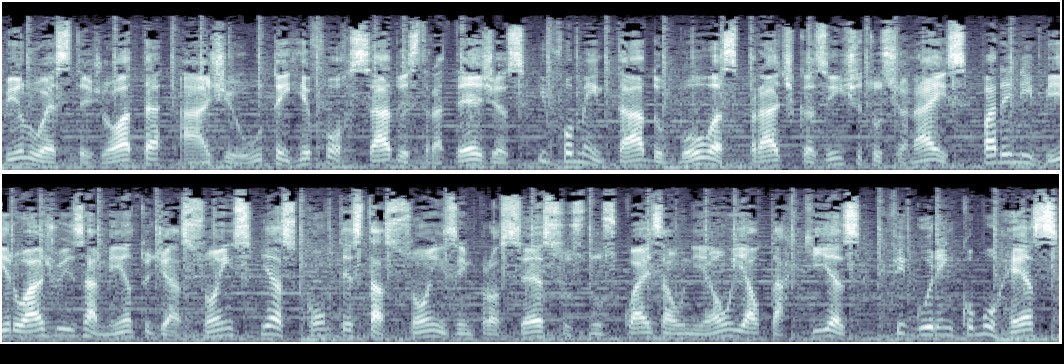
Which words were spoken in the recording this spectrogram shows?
pelo STJ, a AGU tem reforçado estratégias e fomentado boas práticas institucionais para inibir o ajuizamento de ações e as contestações em processos nos quais a União e autarquias figurem como réis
